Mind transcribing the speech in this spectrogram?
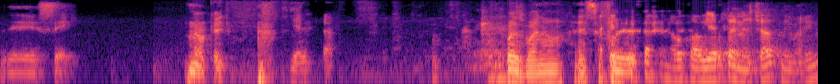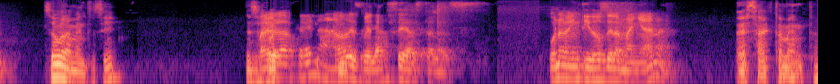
de, de C. Ok. Y ahí está. Pues bueno, eso fue. la boca abierta en el chat, me imagino. Seguramente sí. vale la pena, ¿no? Desvelarse hasta las 1.22 de la mañana. Exactamente.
